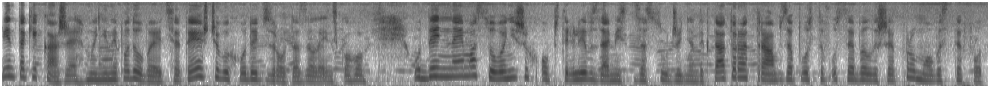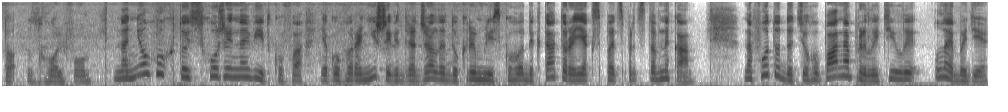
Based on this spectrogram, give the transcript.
Він так і каже: мені не подобається те, що виходить з рота Зеленського. У день наймасованіших обстрілів замість засудження диктатора Трамп запустив у себе лише промовисте фото з гольфу. На нього хтось схожий на Віткофа, якого раніше відряджали до кремлівського диктатора як спецпредставника. На фото до цього пана прилетіли лебеді,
